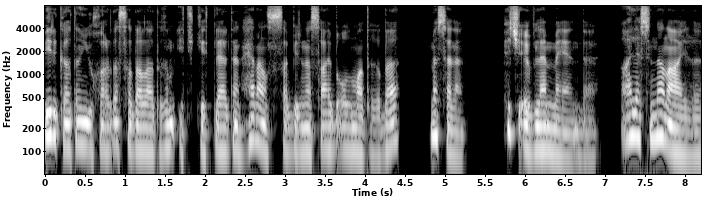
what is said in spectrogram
Bir qadın yuxarıda sadaladığım etiketlərdən hər hansısa birinə sahib olmadıqda, məsələn, heç evlənməyəndə, ailəsindən ayrı,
